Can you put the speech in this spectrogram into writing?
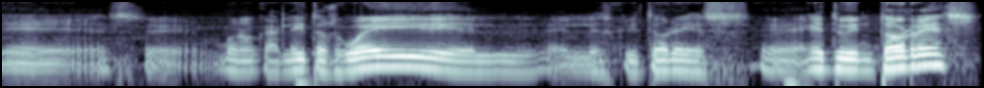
eh, es, eh, bueno, Carlitos Way, el, el escritor es eh, Edwin Torres.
